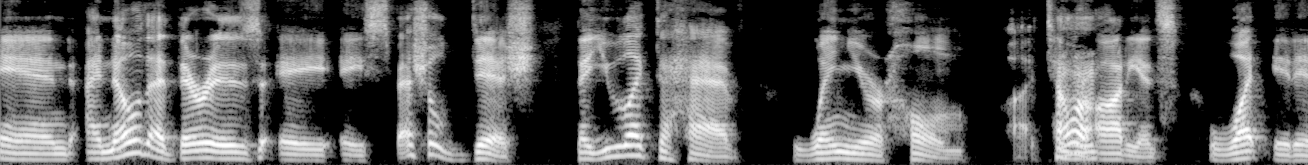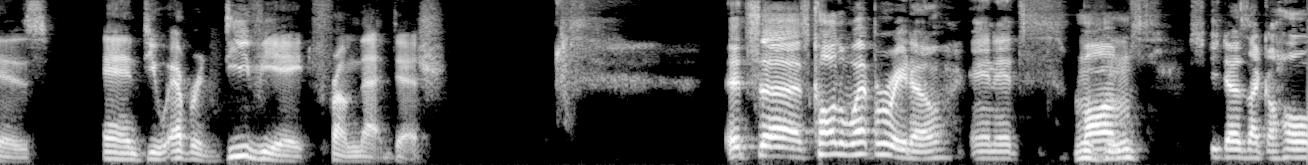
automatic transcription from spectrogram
and I know that there is a a special dish that you like to have when you're home. Uh, tell our Mhm. audience what it is, and do you ever deviate from that dish? It's uh, it's called a wet burrito, and it's Mhm. mom's. She does like a whole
